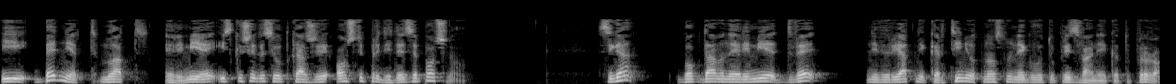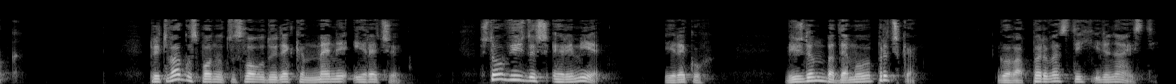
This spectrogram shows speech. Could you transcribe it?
И бедният млад Еремия искаше да се откаже още преди да е започнал. Сега Бог дава на Еремия две невероятни картини относно неговото призвание като пророк. При това Господното Слово дойде към мене и рече, Що виждаш, Еремия? И рекох, Виждам Бадемова пръчка. Глава 1, стих 11.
